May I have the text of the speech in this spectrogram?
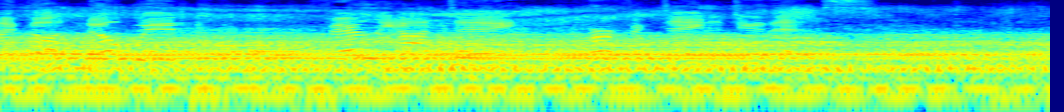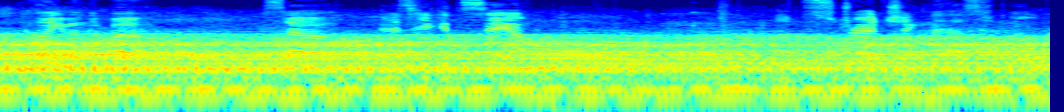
I thought no wind, fairly hot day, perfect day to do this, cleaning the boat. So as you can see, I'm, I'm stretching this. Ooh.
